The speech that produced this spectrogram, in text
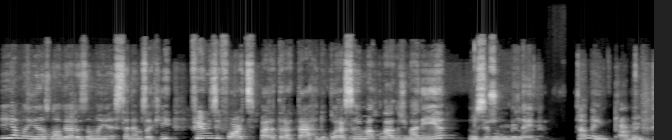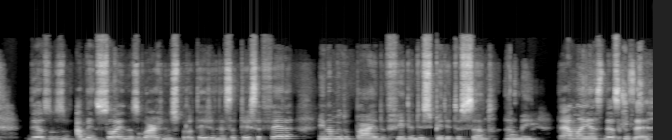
E amanhã, às 9 horas da manhã, estaremos aqui firmes e fortes para tratar do coração imaculado de Maria no segundo milênio. Amém. Amém. Deus nos abençoe, nos guarde, nos proteja nessa terça-feira. Em nome do Pai, do Filho e do Espírito Santo. Amém. Até amanhã, se Deus quiser.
